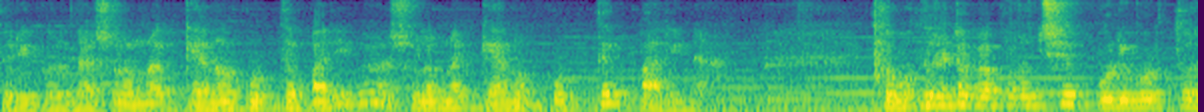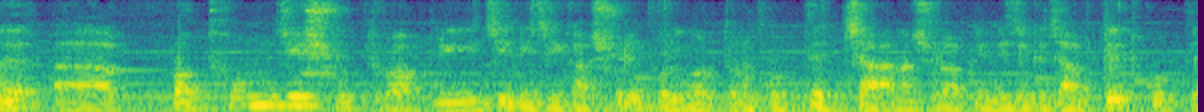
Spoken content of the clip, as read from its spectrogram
তৈরি করে দেয়। আসলে আমরা কেন করতে পারি বা আসলে আমরা কেন করতে পারি না? তো একটা ব্যাপার হচ্ছে পরিবর্তনের প্রথম যে সূত্র, আপনি যে নিজেকে আসলে পরিবর্তন করতে চান, আসলে আপনি নিজেকে যে আপডেট করতে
